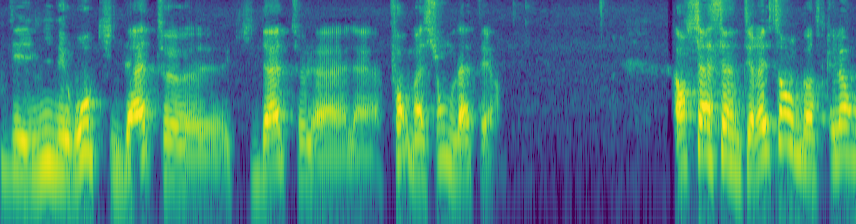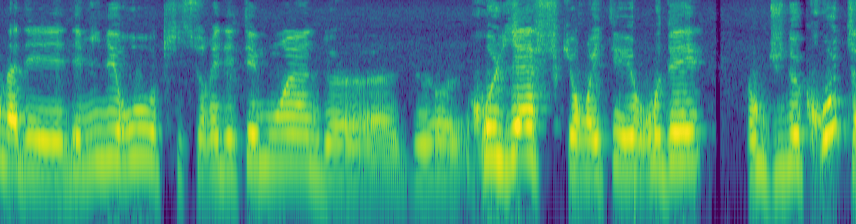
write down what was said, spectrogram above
des minéraux qui datent, qui datent la, formation de la Terre. Alors c'est assez intéressant parce que là on a des, minéraux qui seraient des témoins de, reliefs qui ont été érodés donc d'une croûte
